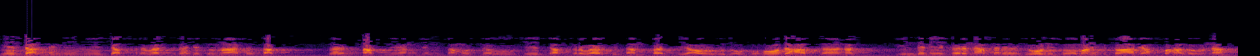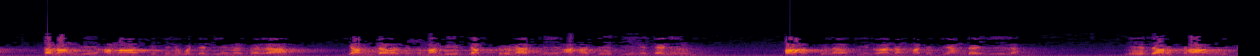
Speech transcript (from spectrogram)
මේ දල්හනේමී චක්‍රවර්ති රජතුමාට සත්‍ය සත්‍යයන්ගෙන් සමුද්ද වූ ඒ චක්‍රවර්ති සම්පත්තිය අවුරුදු බොහෝ දහස් ගණනක් වින්දනය කරන අතර යෝනිසෝ මනසිකාරයක් පහළ වුණා. තමන්ගේ අමාත්‍ය කෙනෙකුට නියම කළා යම් දවසක මගේ චක්‍ර රත්නේ අහසේ තියෙන තැනින් පාස් වෙලා තියෙනවා නම් මට කියන්නයි කියලා. මේ ධර්මාර්මික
